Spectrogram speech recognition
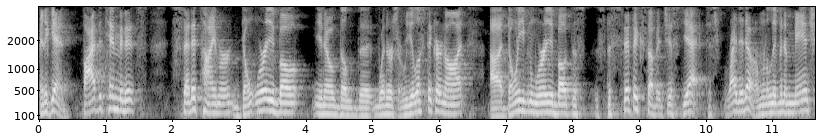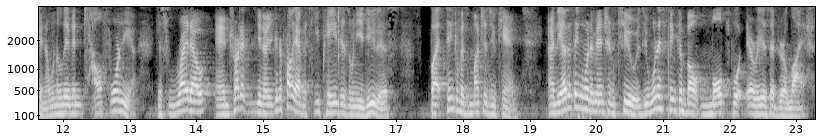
And again, five to 10 minutes set a timer. Don't worry about, you know, the, the, whether it's realistic or not. Uh, don't even worry about the specifics of it just yet. Just write it out. I want to live in a mansion. I want to live in California. Just write out and try to, you know, you're going to probably have a few pages when you do this, but think of as much as you can. And the other thing I want to mention too is you want to think about multiple areas of your life.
